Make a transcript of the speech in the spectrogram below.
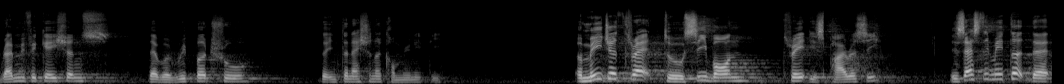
ramifications that will ripple through the international community. A major threat to seaborne trade is piracy. It's estimated that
